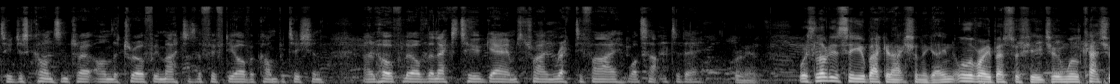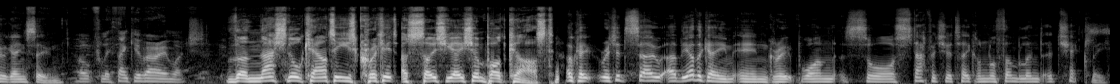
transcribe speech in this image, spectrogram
to just concentrate on the trophy matches, the 50 over competition, and hopefully over the next two games try and rectify what's happened today. Brilliant. Well, it's lovely to see you back in action again. All the very best for the future, and we'll catch you again soon. Hopefully. Thank you very much. The National Counties Cricket Association podcast. Okay, Richard. So uh, the other game in Group One saw Staffordshire take on Northumberland at Checkley.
